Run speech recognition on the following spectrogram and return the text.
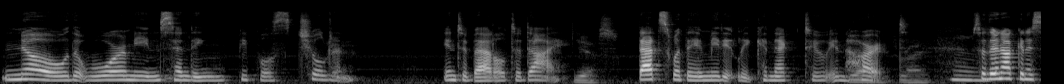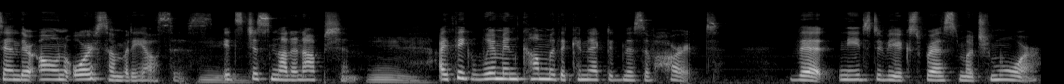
know that war means sending people's children into battle to die. Yes. That's what they immediately connect to in heart. Right. Hmm. So they're not going to send their own or somebody else's. Hmm. It's just not an option. Mm. I think women come with a connectedness of heart that needs to be expressed much more.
